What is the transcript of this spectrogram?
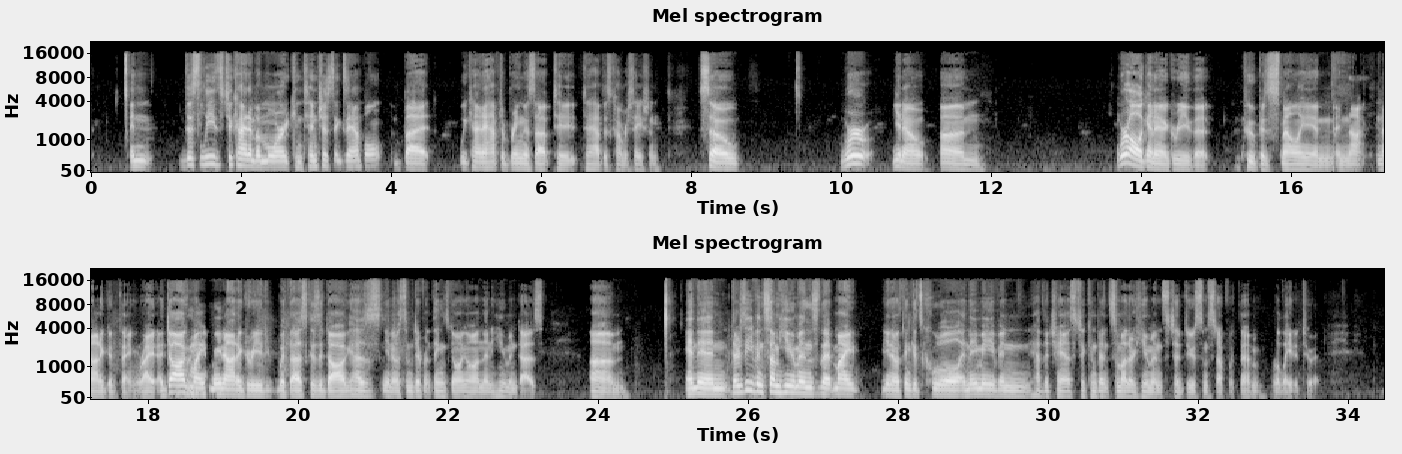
and this leads to kind of a more contentious example, but we kind of have to bring this up to to have this conversation. So we're, you know, um, we're all going to agree that poop is smelly and and not not a good thing, right? A dog Agreed. might may not agree with us because a dog has you know some different things going on than a human does. Um, and then there's even some humans that might you know think it's cool, and they may even have the chance to convince some other humans to do some stuff with them related to it.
